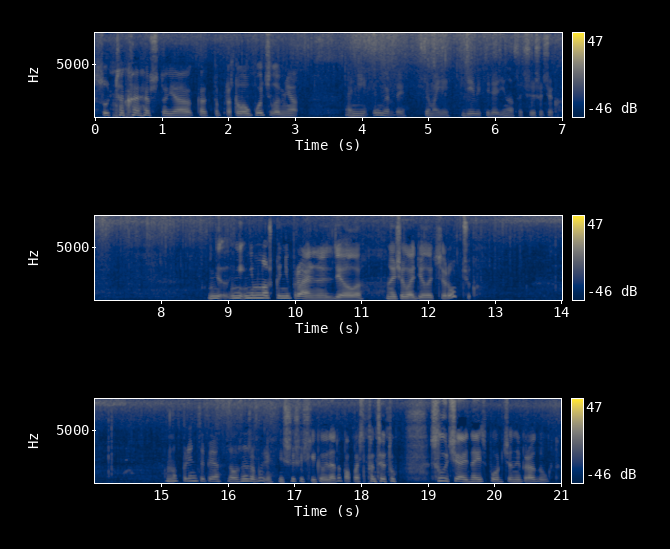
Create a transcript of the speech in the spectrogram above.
суть такая, что я как-то прослоупочила, меня они умерли, все мои 9 или 11 шишечек. Не, не, немножко неправильно сделала. Начала делать сиропчик. Ну, в принципе, должны же были и шишечки когда-то попасть под эту случайно испорченный продукт.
